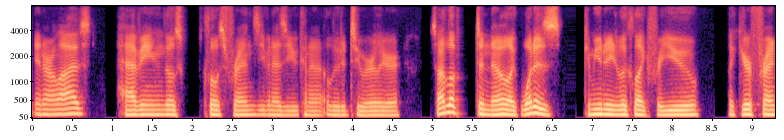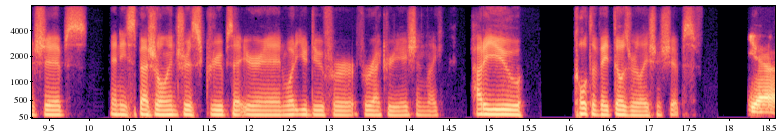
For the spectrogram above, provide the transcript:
in our lives, having those close friends, even as you kind of alluded to earlier. So I'd love to know like what does community look like for you? Like your friendships, any special interest groups that you're in, what do you do for for recreation? Like how do you cultivate those relationships? Yeah,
